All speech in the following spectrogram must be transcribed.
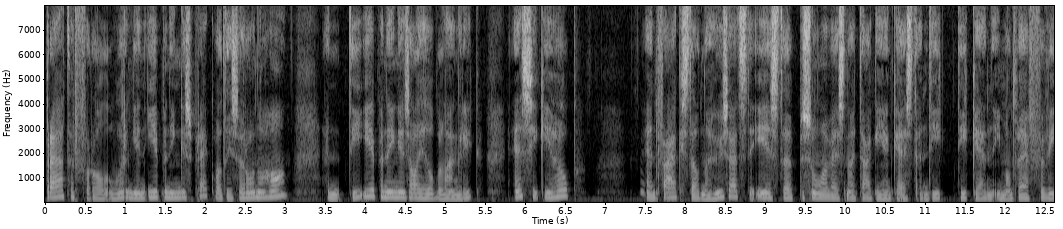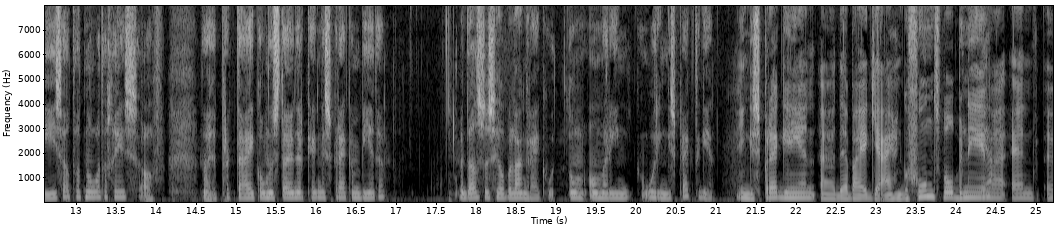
praat er vooral over. Geen iepen in gesprek. Wat is er aan de? En die iepening is al heel belangrijk. En ziek je hulp. En vaak is dat een huisarts de eerste persoon geweest naar Taki en Kerst. En die, die kan iemand weer verwijzen dat dat nodig is. Of nou, de praktijkondersteuner kan gesprekken bieden. Maar dat is dus heel belangrijk om, om er in, in gesprek te gaan. In gesprek gaan, eh, daarbij ik je eigen gevoelens wil benemen en eh,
